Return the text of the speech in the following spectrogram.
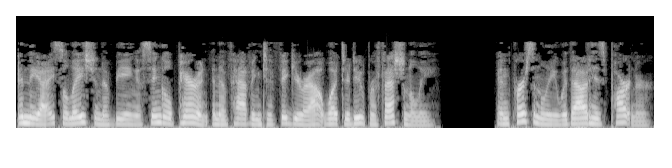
In the isolation of being a single parent and of having to figure out what to do professionally and personally without his partner.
